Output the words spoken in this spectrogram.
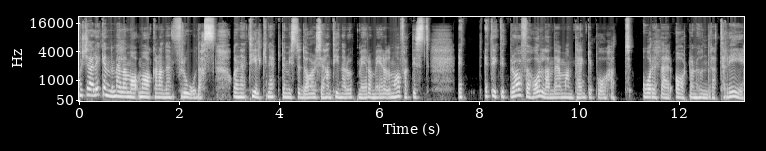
Och kärleken mellan makarna den frodas och den här tillknäppte Mr Darcy han tinnar upp mer och mer och de har faktiskt ett, ett riktigt bra förhållande om man tänker på att året är 1803.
